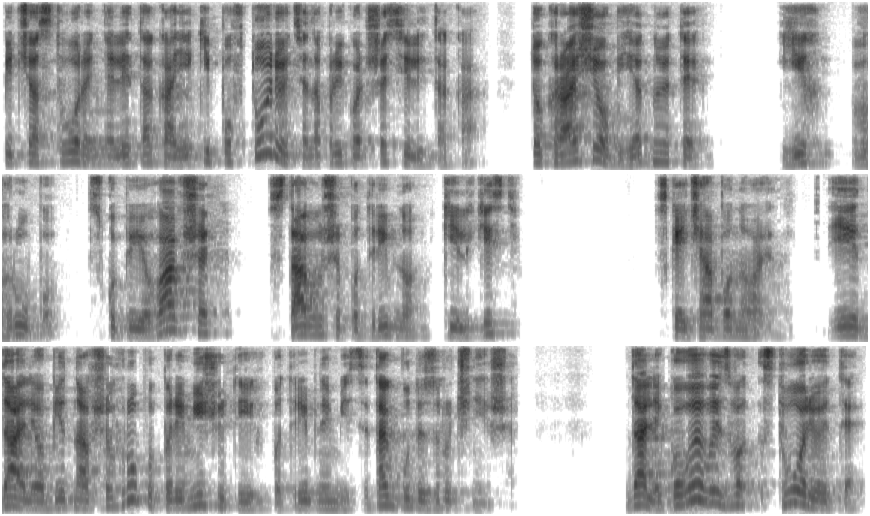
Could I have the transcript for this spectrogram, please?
під час створення літака, які повторюються, наприклад, шасі літака, то краще об'єднуєте їх в групу, скопіювавши, вставивши потрібну кількість SketchUp Online. І далі, об'єднавши в групу, переміщуйте їх в потрібне місце. Так буде зручніше. Далі, коли ви створюєте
